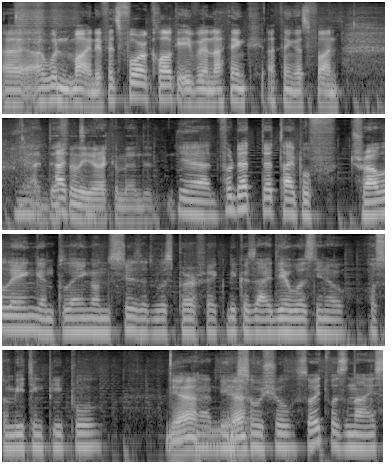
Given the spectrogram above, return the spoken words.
Uh, I wouldn't mind if it's four o'clock even. I think, I think that's fine. yeah, I definitely I recommend it. yeah, for that that type of traveling and playing on the streets, that was perfect because the idea was, you know, also meeting people, Yeah, uh, being yeah. social. So it was nice.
